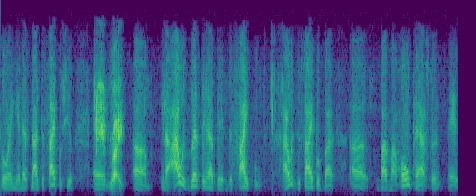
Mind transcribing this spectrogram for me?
mentoring and that's not discipleship. And Right. um, you know, I was blessed to have been discipled. I was discipled by uh, by my home pastor, and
